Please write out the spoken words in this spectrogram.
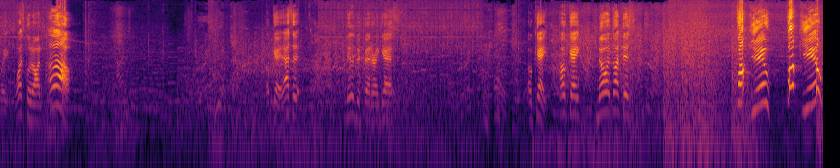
Wait, what's going on? Ah! Okay, that's. A little bit better, I guess. Okay, okay. No, I got this. Fuck you! Fuck you!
